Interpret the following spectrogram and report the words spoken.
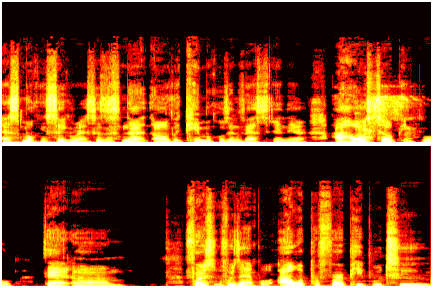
as smoking cigarettes because it's not all the chemicals invested in there. I always tell people that um, first, for example, I would prefer people to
